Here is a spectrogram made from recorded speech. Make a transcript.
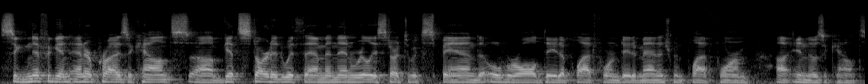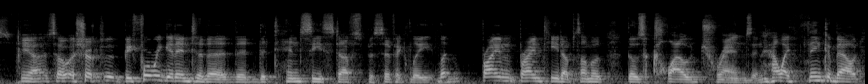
significant enterprise accounts, um, get started with them, and then really start to expand overall data platform, data management platform uh, in those accounts. Yeah, so Ashok, before we get into the, the, the 10C stuff specifically, let, Brian, Brian teed up some of those cloud trends and how I think about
